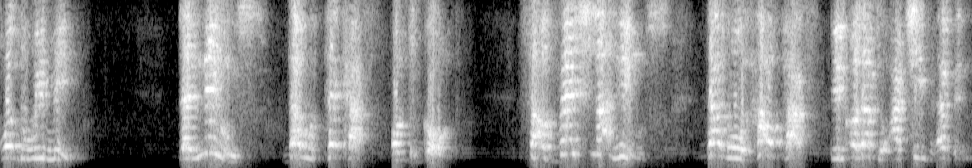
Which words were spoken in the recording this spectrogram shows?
what do we mean? The news that will take us unto God. Salvational news that will help us in order to achieve heaven.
